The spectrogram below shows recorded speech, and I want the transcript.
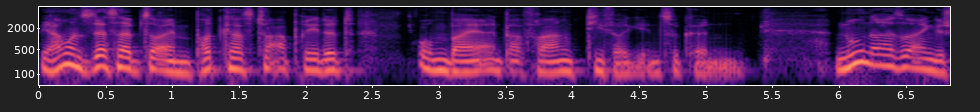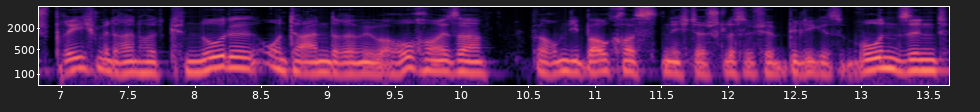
Wir haben uns deshalb zu einem Podcast verabredet, um bei ein paar Fragen tiefer gehen zu können. Nun also ein Gespräch mit Reinhold Knodel, unter anderem über Hochhäuser, warum die Baukosten nicht der Schlüssel für billiges Wohnen sind,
